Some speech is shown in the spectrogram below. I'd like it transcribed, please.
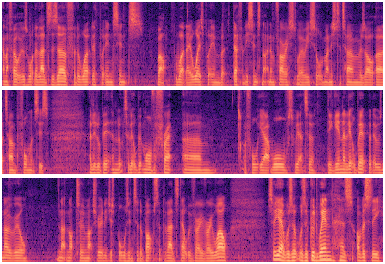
and I felt it was what the lads deserve for the work they've put in since well, the work they always put in, but definitely since Nottingham Forest, where we sort of managed to turn result, uh, turn performances a little bit and looked a little bit more of a threat. Um, I thought, yeah, at Wolves we had to dig in a little bit, but there was no real, not not too much really, just balls into the box that the lads dealt with very very well. So yeah, it was a was a good win. Has obviously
